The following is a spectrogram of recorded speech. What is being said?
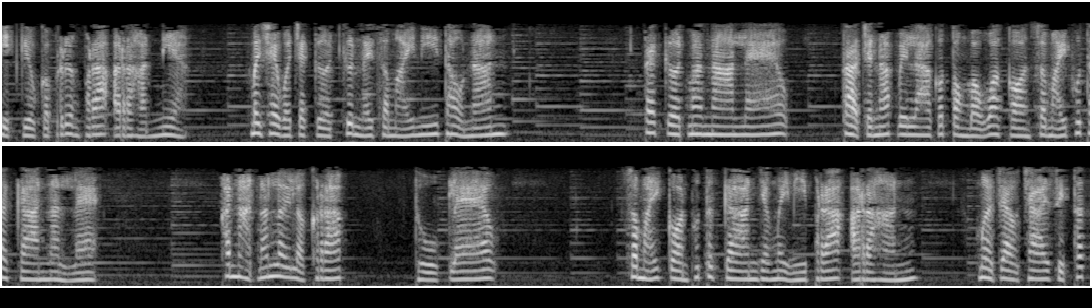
ผิดเกี่ยวกับเรื่องพระอรหันต์เนี่ย ไม่ใช่ว่าจะเกิดขึ้นในสมัยนี้เท่านั้น แต่เกิดมานานแล้ว ถ้าจะนับเวลาก็ต้องบอกว่าก่อนสมัยพุทธกาลนั่นแหละ ขนาดนั้นเลยเหรอครับ ถูกแล้ว สมัยก่อนพุทธกาลยังไม่มีพระอรหันต์ เมื่อเจ้าชายสิทธัต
